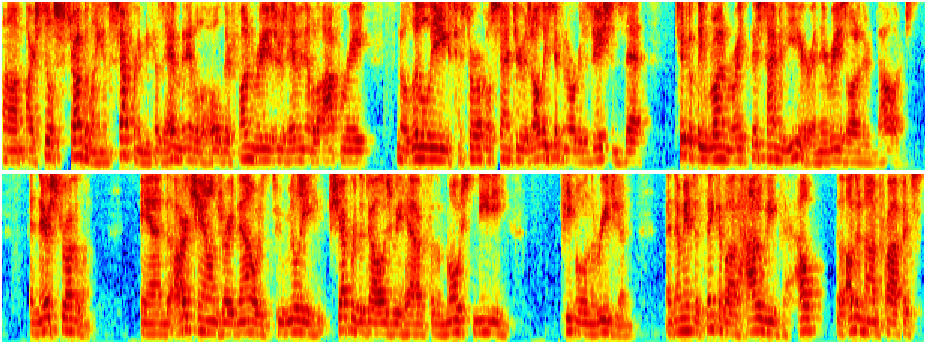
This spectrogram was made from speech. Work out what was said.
um, are still struggling and suffering because they haven't been able to hold their fundraisers, they haven't been able to operate you know, little leagues, historical centers, all these different organizations that typically run right this time of the year and they raise a lot of their dollars and they're struggling. And our challenge right now is to really shepherd the dollars we have for the most needy people in the region. And then we have to think about how do we help the other nonprofits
